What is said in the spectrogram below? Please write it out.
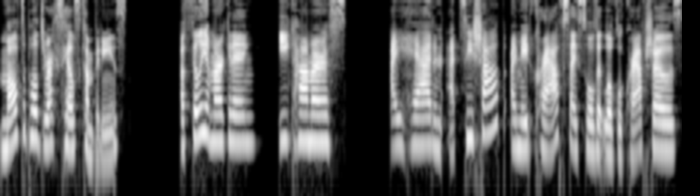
multiple direct sales companies, affiliate marketing, e-commerce. I had an Etsy shop. I made crafts. I sold at local craft shows.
